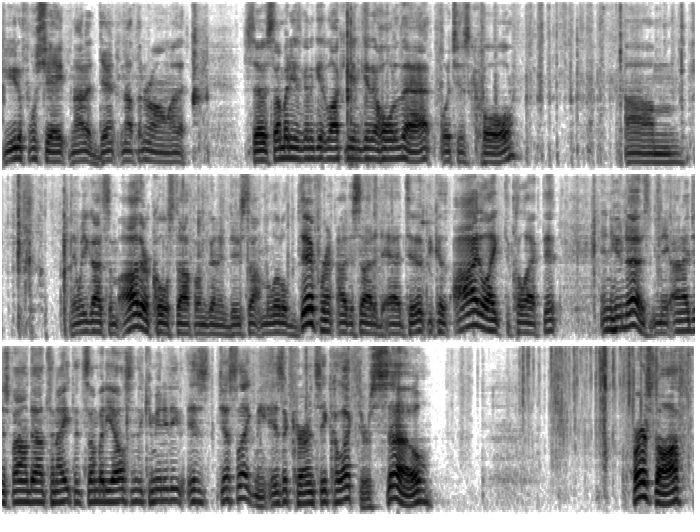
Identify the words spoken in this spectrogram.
Beautiful shape. Not a dent. Nothing wrong with it. So somebody is going to get lucky and get a hold of that, which is cool. Um, then we got some other cool stuff. I'm going to do something a little different. I decided to add to it because I like to collect it. And who knows? And I just found out tonight that somebody else in the community is just like me, is a currency collector. So, first off,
